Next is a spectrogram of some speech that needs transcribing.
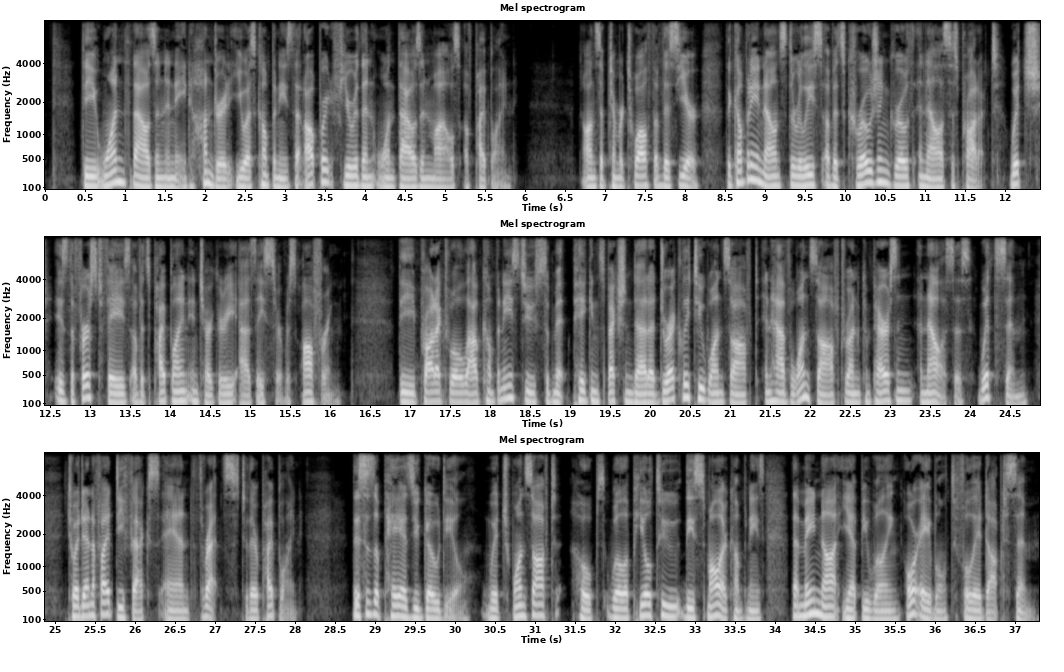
the 1,800 US companies that operate fewer than 1,000 miles of pipeline. On September 12th of this year, the company announced the release of its corrosion growth analysis product, which is the first phase of its pipeline integrity as a service offering. The product will allow companies to submit pig inspection data directly to OneSoft and have OneSoft run comparison analysis with CIM to identify defects and threats to their pipeline. This is a pay as you go deal, which OneSoft hopes will appeal to these smaller companies that may not yet be willing or able to fully adopt CIM.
